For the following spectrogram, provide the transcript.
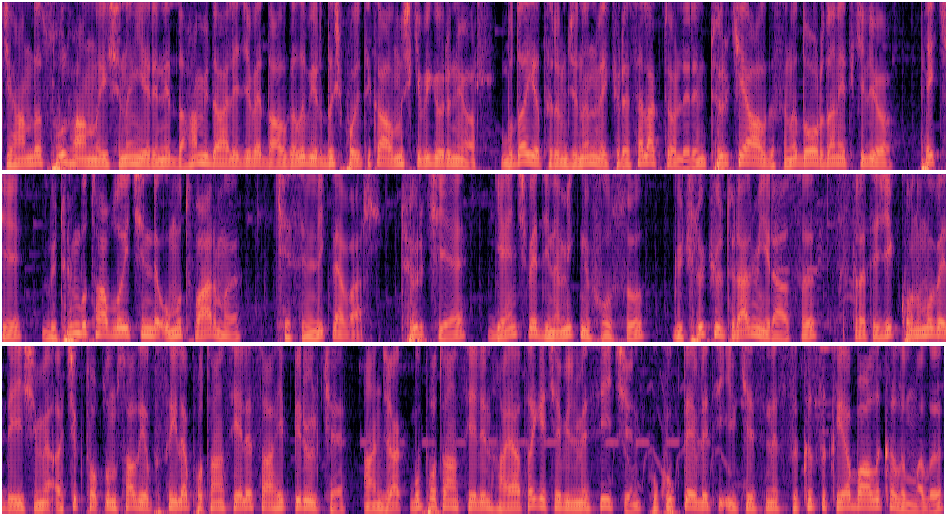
cihanda sulh anlayışının yerini daha müdahaleci ve dalgalı bir dış politika almış gibi görünüyor. Bu da yatırımcının ve küresel aktörlerin Türkiye algısını doğrudan etkiliyor. Peki bütün bu tablo içinde umut var mı? Kesinlikle var. Türkiye, genç ve dinamik nüfusu, güçlü kültürel mirası, stratejik konumu ve değişime açık toplumsal yapısıyla potansiyele sahip bir ülke. Ancak bu potansiyelin hayata geçebilmesi için hukuk devleti ilkesine sıkı sıkıya bağlı kalınmalı,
